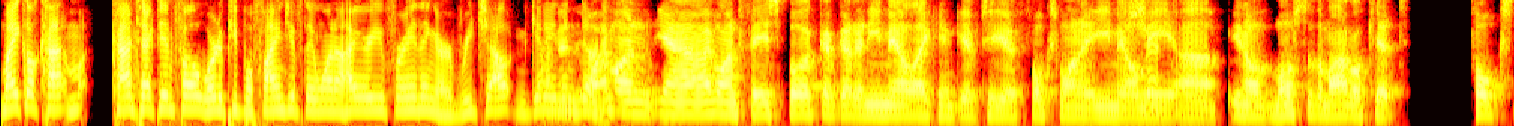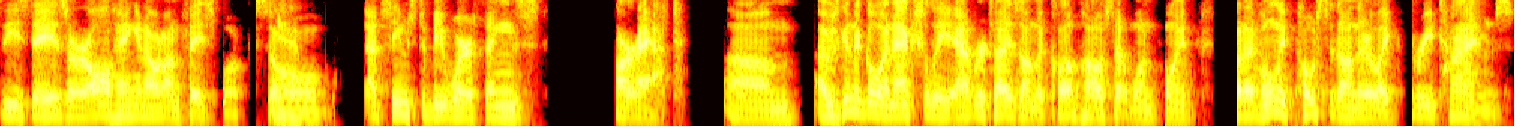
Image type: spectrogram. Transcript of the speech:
Michael, con- contact info. Where do people find you if they want to hire you for anything or reach out and get I'm anything done? I'm on, yeah, I'm on Facebook. I've got an email I can give to you if folks want to email Sure. me. Uh, you know, most of the model kit folks these days are all hanging out on Facebook, so Yeah. that seems to be where things are at. Um, I was going to go and actually advertise on the clubhouse at one point, but I've only posted on there like three times.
